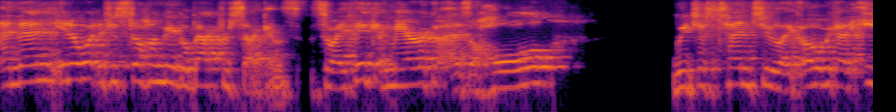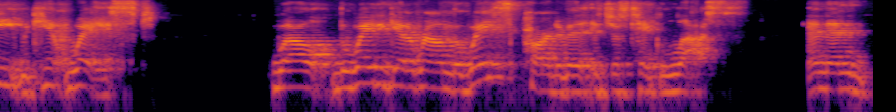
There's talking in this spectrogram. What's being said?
And then, you know what? If you're still hungry, go back for seconds. So I think America as a whole, we just tend to like, oh, we got to eat, we can't waste. Well, the way to get around the waste part of it is just take less. And then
